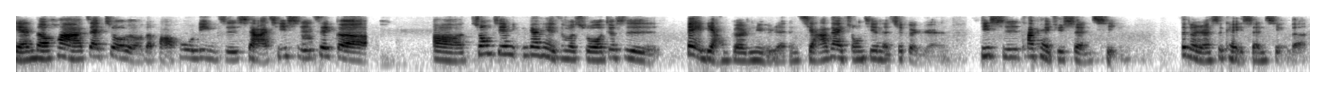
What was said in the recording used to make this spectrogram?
前的话，在旧有的保护令之下，其实这个呃中间应该可以这么说，就是被两个女人夹在中间的这个人，其实他可以去申请，这个人是可以申请的。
